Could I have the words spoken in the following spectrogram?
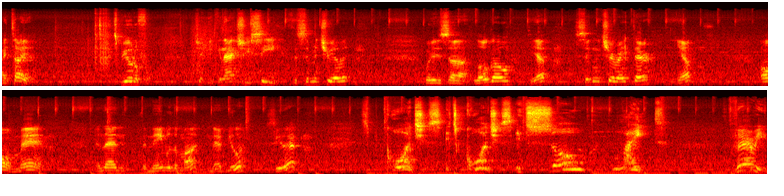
I tell you, it's beautiful. You can actually see the symmetry of it with his uh, logo. Yep, signature right there. Yep. Oh man. And then the name of the mod, Nebula. See that? It's gorgeous. It's gorgeous. It's so light. Very,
